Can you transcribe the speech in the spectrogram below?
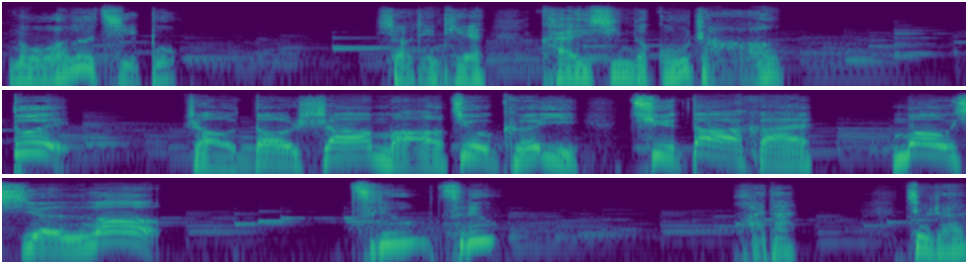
挪了几步。小甜甜开心的鼓掌。对，找到沙蟒就可以去大海。冒险了，呲溜呲溜，坏蛋竟然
